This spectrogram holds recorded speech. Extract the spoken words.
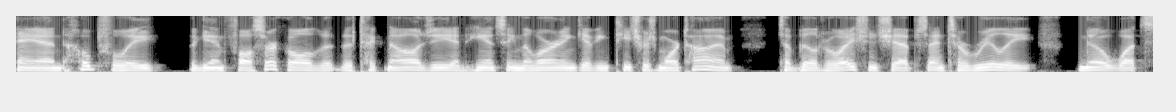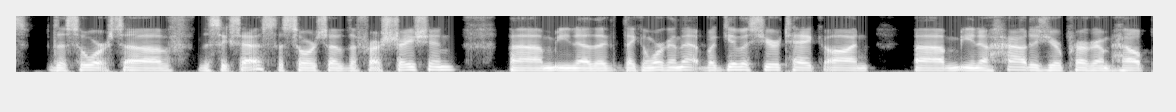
and hopefully again, full circle, the, the technology enhancing the learning, giving teachers more time to build relationships and to really know what's the source of the success, the source of the frustration. Um, you know, they, they, can work on that. But give us your take on, um, you know, how does your program help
